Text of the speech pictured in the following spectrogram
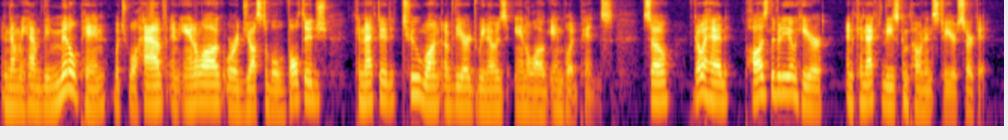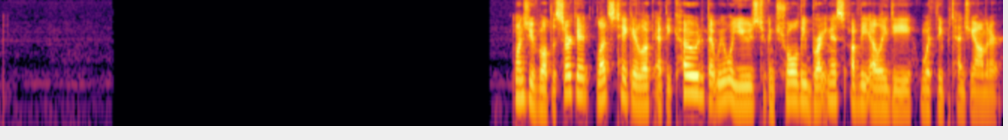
And then we have the middle pin, which will have an analog or adjustable voltage connected to one of the Arduino's analog input pins. So go ahead, pause the video here, and connect these components to your circuit. Once you've built the circuit, let's take a look at the code that we will use to control the brightness of the LED with the potentiometer.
